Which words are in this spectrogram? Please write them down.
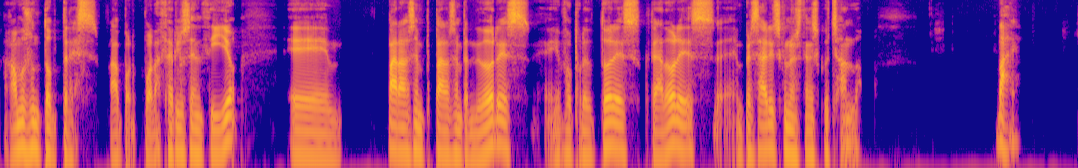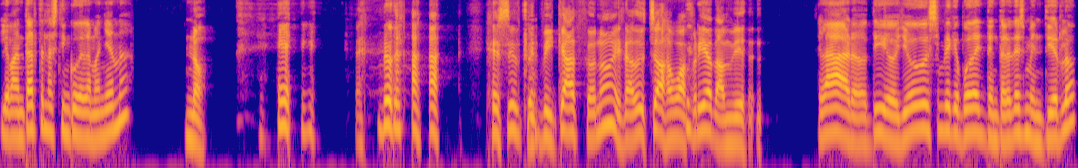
Hagamos un top 3, por, hacerlo sencillo. Eh, para, los, em, para, los, emprendedores, infoproductores, creadores, eh, empresarios que nos estén escuchando. Vale. ¿Levantarte a las 5 de la mañana? No. es el picazo, ¿no? Y la ducha agua fría también. Claro, tío. Yo siempre que pueda intentar desmentirlo,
